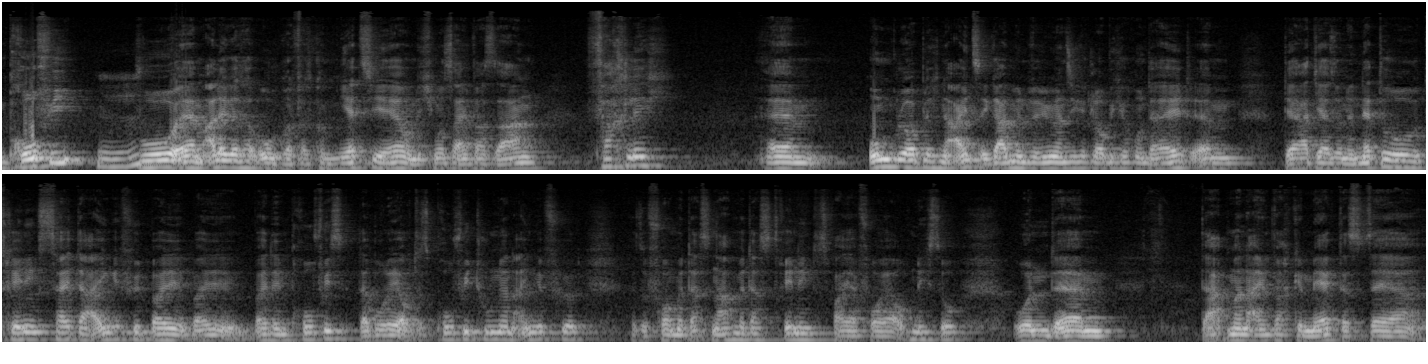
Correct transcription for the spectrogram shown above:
ein Profi, Mhm. wo ähm, alle gesagt haben, oh Gott, was kommt denn jetzt hierher? Und ich muss einfach sagen, fachlich ähm, unglaublich eine Eins, egal mit wem man sich, glaube ich, auch unterhält. Ähm, der hat ja so eine Netto-Trainingszeit da eingeführt bei, bei, bei den Profis. Da wurde ja auch das Profitum dann eingeführt. Also Vormittags-, Nachmittagstraining, das war ja vorher auch nicht so. Und ähm, da hat man einfach gemerkt, dass der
